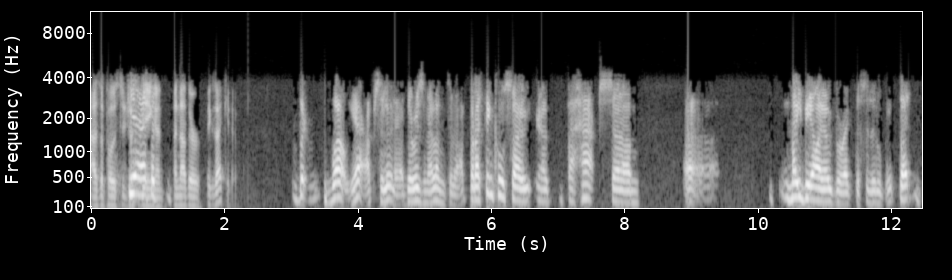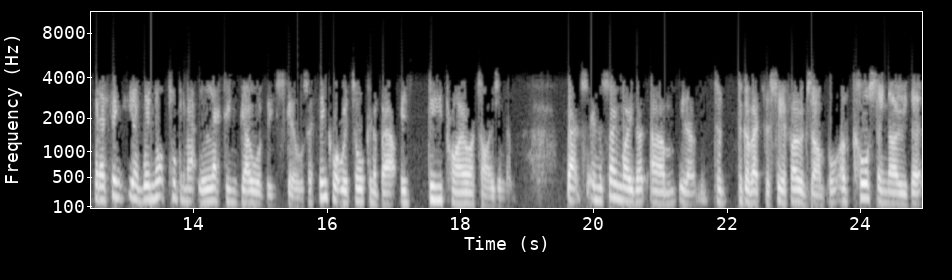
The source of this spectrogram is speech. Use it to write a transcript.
as opposed to just yeah, being but, another executive. But well, yeah, absolutely, there is an element to that. But I think also you know perhaps. Um, uh, maybe I over-egged this a little bit, but but I think you know we're not talking about letting go of these skills. I think what we're talking about is deprioritizing them. That's in the same way that um, you know to to go back to the CFO example. Of course, they know that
